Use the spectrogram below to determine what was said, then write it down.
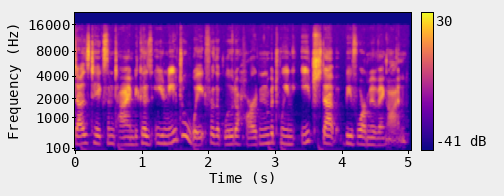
does take some time because you need to wait for the glue to harden between each step before moving on.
